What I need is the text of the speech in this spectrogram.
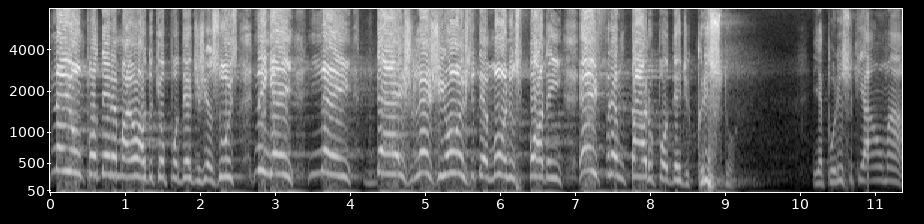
Nenhum poder é maior do que o poder de Jesus. Ninguém, nem dez legiões de demônios podem enfrentar o poder de Cristo. E é por isso que há uma,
